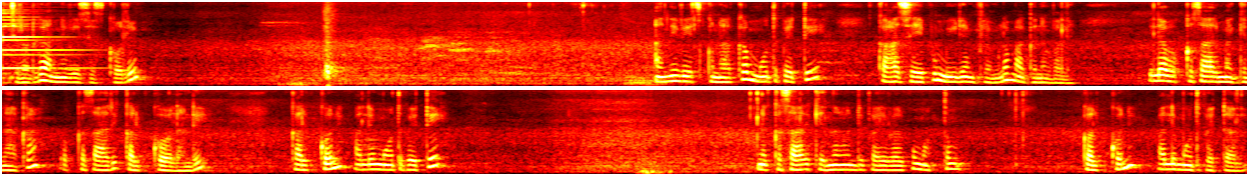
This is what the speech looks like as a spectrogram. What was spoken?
ఇచ్చినట్టుగా అన్నీ వేసేసుకోవాలి. అన్నీ వేసుకున్నాక మూత పెట్టి కాసేపు మీడియం ఫ్లేమ్లో మగ్గనివ్వాలి. ఇలా ఒక్కసారి మగ్గినాక ఒక్కసారి కలుపుకోవాలండి. కలుపుకొని మళ్ళీ మూత పెట్టి ఒక్కసారి కింద నుండి పై వరకు మొత్తం కలుపుకొని మళ్ళీ మూత పెట్టాలి.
